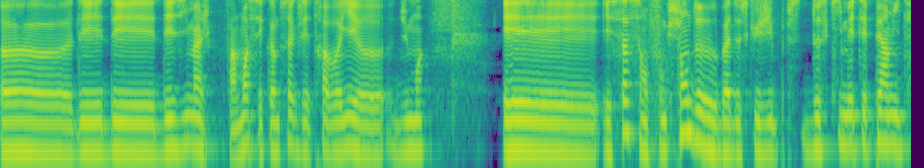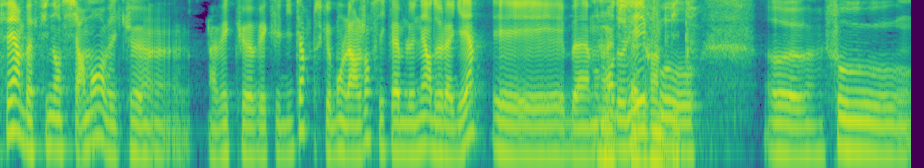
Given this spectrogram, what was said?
euh, des, des, des images. Enfin, moi, c'est comme ça que j'ai travaillé, euh, du moins. Et, et ça, c'est en fonction de, bah, de ce que de ce qui m'était permis de faire bah, financièrement avec, euh, avec, avec l'éditeur, parce que bon, l'argent c'est quand même le nerf de la guerre. Et bah, à un moment Ouais, donné, il faut, faut,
